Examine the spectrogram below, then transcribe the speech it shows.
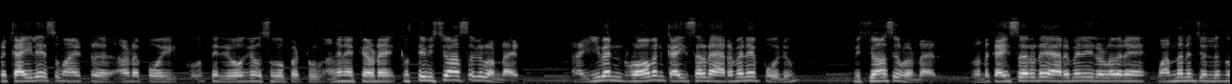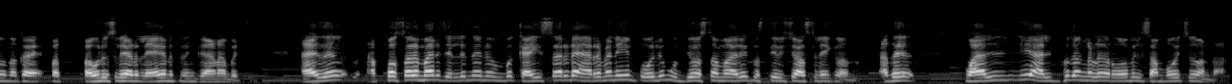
ഒരു കൈലേസുമായിട്ട് അവിടെ പോയി ഒത്തിരി രോഗികൾ സുഖപ്പെട്ടു. അങ്ങനെയൊക്കെ അവിടെ ക്രിസ്ത്യ വിശ്വാസികൾ ഉണ്ടായിരുന്നു ഈവൻ റോമൻ കൈസറുടെ അരമനെ പോലും വിശ്വാസികൾ ഉണ്ടായിരുന്നു അതുകൊണ്ട് കൈസറുടെ അരമനയിലുള്ളവരെ വന്ദനം ചൊല്ലുന്നു എന്നൊക്കെ പൗലുസ്ലിയുടെ ലേഖനത്തിൽ നിങ്ങൾക്ക് കാണാൻ പറ്റും. അതായത് അപ്പോസ്തലന്മാർ ചെല്ലുന്നതിന് മുമ്പ് കൈസറുടെ അരമനയിൽ പോലും ഉദ്യോഗസ്ഥന്മാര് ക്രിസ്ത്യ വിശ്വാസത്തിലേക്ക് വന്നു. അത് വലിയ അത്ഭുതങ്ങൾ റോമിൽ സംഭവിച്ചതുകൊണ്ടാണ്.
